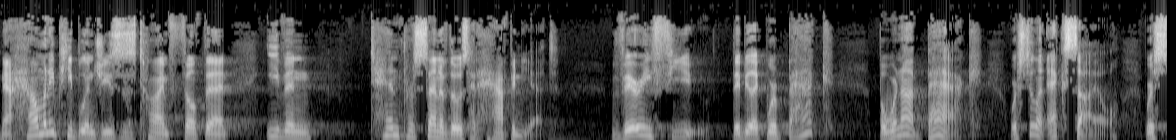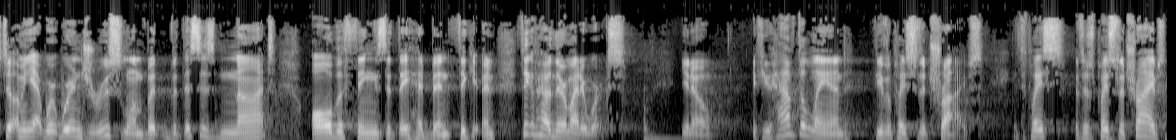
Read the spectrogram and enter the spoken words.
Now, how many people in Jesus' time felt that even 10% of those had happened yet? Very few. They'd be like, We're back, but we're not back. We're still in exile. We're still, I mean, yeah, we're, we're in Jerusalem, but, but this is not all the things that they had been thinking. And think of how in their mind it works. You know, if you have the land, you have a place for the tribes. If, the place, if there's a place for the tribes,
